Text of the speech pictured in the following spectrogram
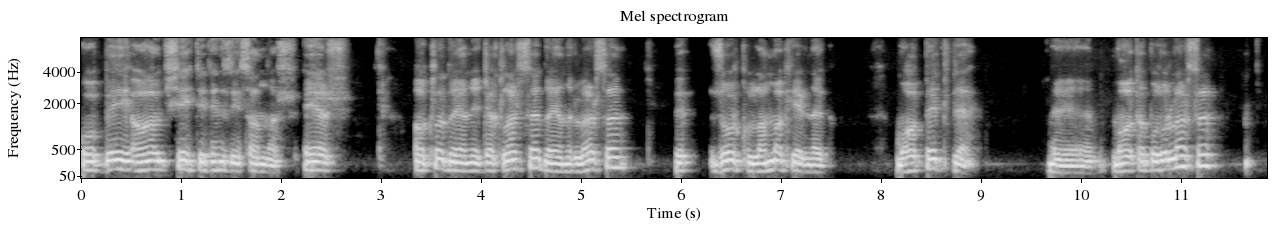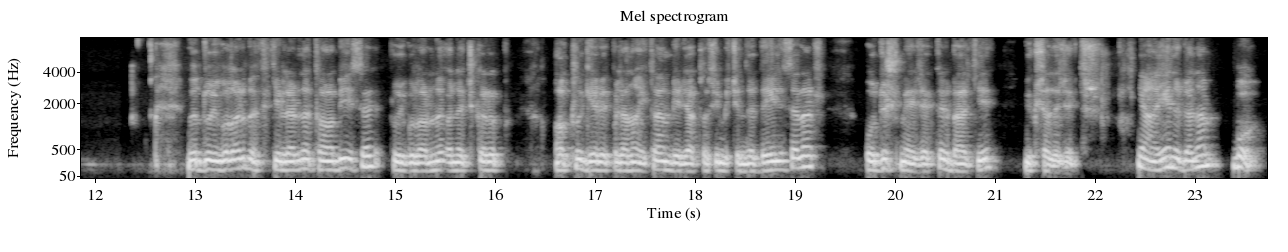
O bey, ağa, şeyh dediğiniz insanlar eğer akla dayanacaklarsa, dayanırlarsa ve zor kullanmak yerine muhabbetle e, muhatap olurlarsa ve duyguları da fikirlerine tabi ise duygularını öne çıkarıp aklı geri plana iten bir yaklaşım içinde değilseler o düşmeyecektir belki yükselecektir. Yani yeni dönem bu.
